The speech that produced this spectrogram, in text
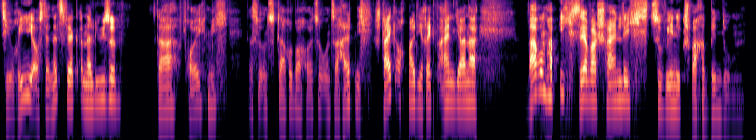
Theorie aus der Netzwerkanalyse. Da freue ich mich, dass wir uns darüber heute unterhalten. Ich steige auch mal direkt ein, Jana. Warum habe ich sehr wahrscheinlich zu wenig schwache Bindungen?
